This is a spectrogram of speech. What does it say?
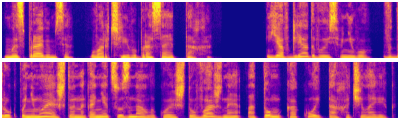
«Мы справимся», — ворчливо бросает Таха. Я вглядываюсь в него, вдруг понимая, что наконец узнала кое-что важное о том, какой Таха человек.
